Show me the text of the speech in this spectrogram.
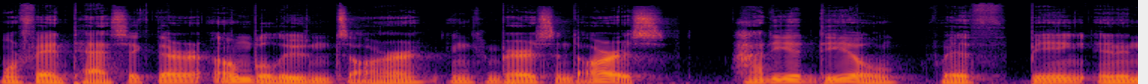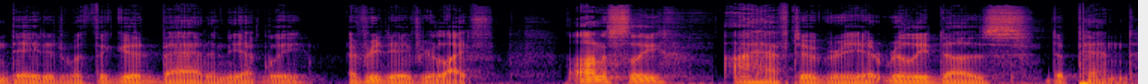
more fantastic their own balloons are in comparison to ours. How do you deal with being inundated with the good, bad, and the ugly every day of your life? Honestly, I have to agree, it really does depend.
